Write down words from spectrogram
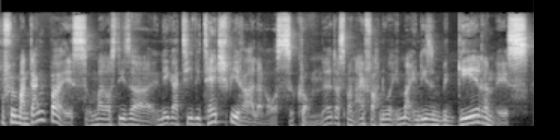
wofür man dankbar ist, um mal aus dieser Negativitätsspirale rauszukommen, ne? dass man einfach nur immer in diesem Begehren ist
